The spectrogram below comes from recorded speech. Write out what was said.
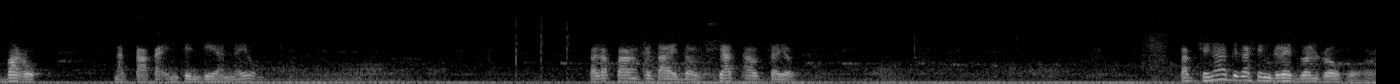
barok, nagkakaintindihan na yun. Palakpakan kita idol, shout out sa'yo. Pag sinabi kasing grade 1 rover,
